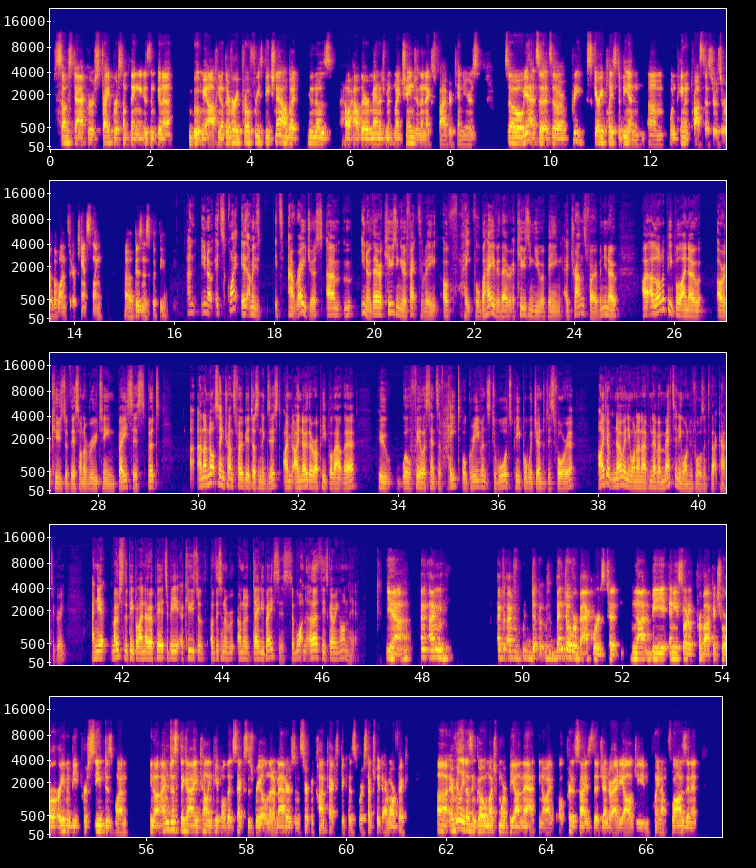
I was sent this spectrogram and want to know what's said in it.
Substack or Stripe or something isn't to boot me off. You know, they're very pro free speech now, but who knows how how their management might change in the next five or ten years. So yeah, it's a it's a pretty scary place to be in um, when payment processors are the ones that are canceling uh, business with you. And you know, it's quite. I mean, it's, it's outrageous. Um, you know, they're accusing you effectively of hateful behaviour. They're accusing you of being a transphobe. And you know, I, a lot of people I know are accused of this on a routine basis. But and I'm not saying transphobia doesn't exist. I'm, I know there are people out there who will feel a sense of hate or grievance towards people with gender dysphoria I don't know anyone and I've never met anyone who falls into that category. And yet, most of the people I know appear to be accused of, of this on a, on a daily basis. So, what on earth is going on here? Yeah, I'm. I've, I've bent over backwards to not be any sort of provocateur or even be perceived as one. You know, I'm just the guy telling people that sex is real and that it matters in certain contexts because we're sexually dimorphic. Uh, it really doesn't go much more beyond that. You know, I'll criticize the gender ideology and point out flaws in it,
